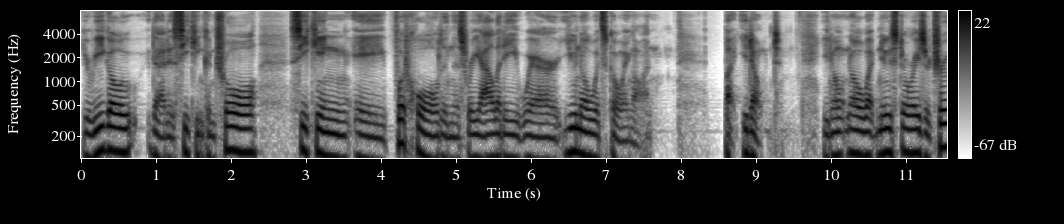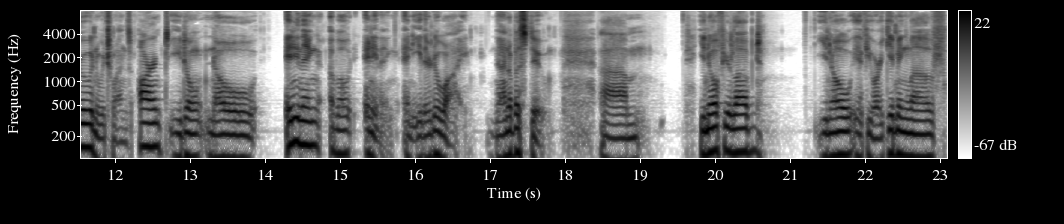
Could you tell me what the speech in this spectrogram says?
Your ego that is seeking control, seeking a foothold in this reality where you know what's going on, but you don't. You don't know what news stories are true and which ones aren't. You don't know anything about anything, and either do I. None of us do. Um, you know if you're loved. You know if you are giving love,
